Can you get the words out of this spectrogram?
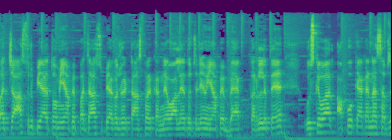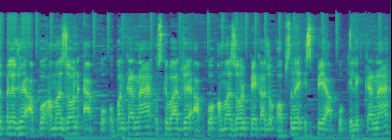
पचास रुपया है तो हम यहाँ पे पचास रुपया का जो है ट्रांसफ़र करने वाले हैं। तो चलिए हम यहाँ पे बैक कर लेते हैं। उसके बाद आपको क्या करना है? सबसे पहले जो है आपको अमेजोन ऐप को ओपन करना है। उसके बाद जो है आपको अमेजोन पे का जो ऑप्शन है, इस पर आपको क्लिक करना है।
